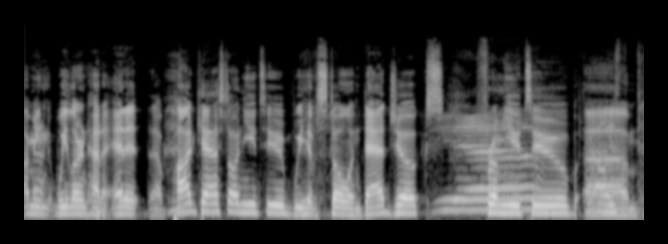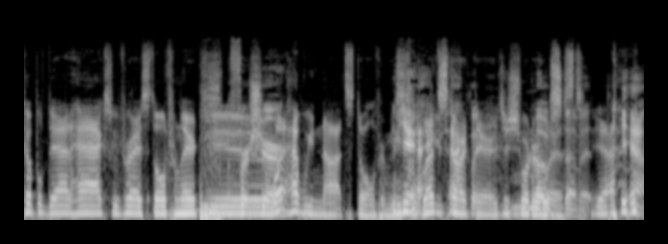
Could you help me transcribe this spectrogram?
I mean, we learned how to edit a podcast on YouTube. We have stolen dad jokes Yeah. from YouTube. Um, a couple dad hacks we've probably stole from there too. For sure. What have we not stole from YouTube? yeah, Let's start there. It's a shorter Most list. of it. Yeah. yeah.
